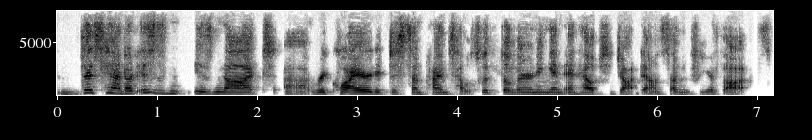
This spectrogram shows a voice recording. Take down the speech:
this handout is, is not uh, required. It just sometimes helps with the learning and, and helps you jot down some of your thoughts.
